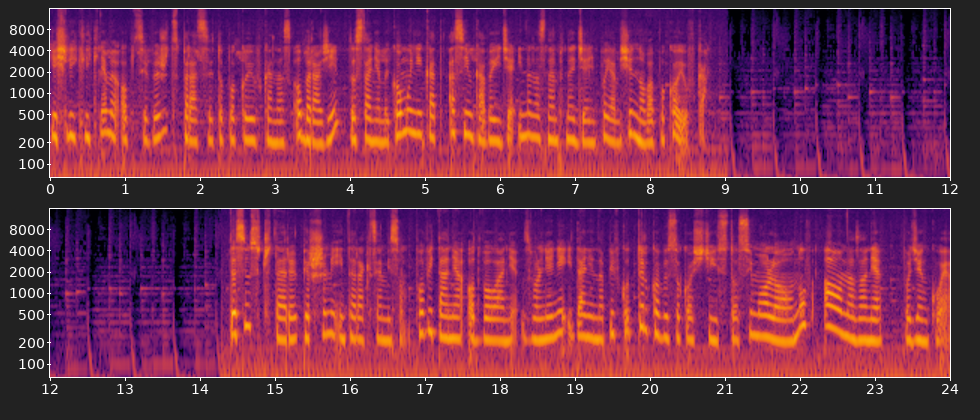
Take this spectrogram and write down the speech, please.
Jeśli klikniemy opcję wyrzuć z pracy, to pokojówka nas obrazi, dostaniemy komunikat, a Simka wyjdzie i na następny dzień pojawi się nowa pokojówka. The Sims 4 pierwszymi interakcjami są powitania, odwołanie, zwolnienie i danie napiwku tylko w wysokości 100 simoleonów, a ona za nie podziękuje.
